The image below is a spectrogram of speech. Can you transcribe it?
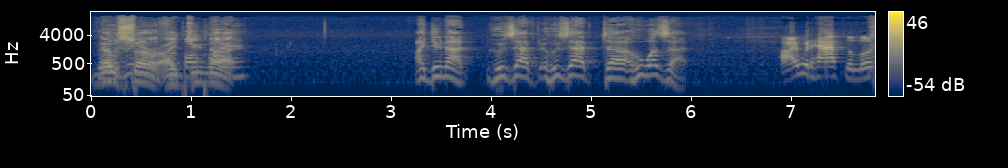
No, Wasn't he a sir, I do player? I do not. Who's that? Who's that? Uh, who was that? I would have to look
